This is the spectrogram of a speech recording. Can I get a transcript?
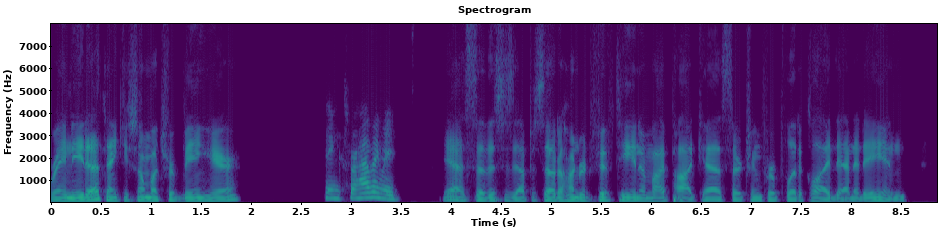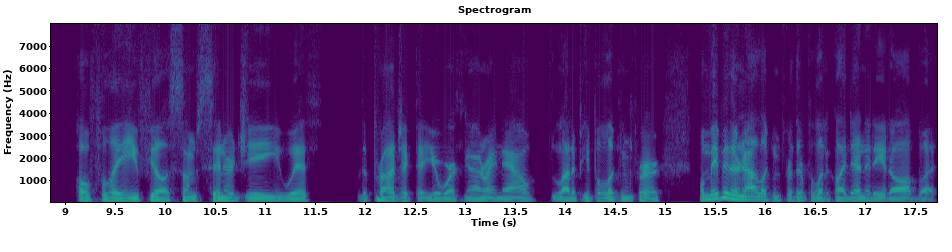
Raynita, thank you so much for being here. Thanks for having me. Yeah, so this is episode 115 of my podcast, Searching for Political Identity. And hopefully you feel some synergy with the project that you're working on right now. A lot of people looking for, well, maybe they're not looking for their political identity at all, but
